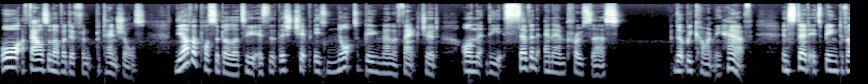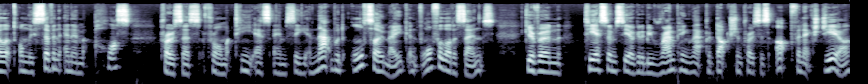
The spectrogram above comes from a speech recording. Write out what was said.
or a thousand other different potentials. The other possibility is that this chip is not being manufactured on the 7nm process that we currently have. Instead, it's being developed on the 7nm plus process from TSMC, and that would also make an awful lot of sense given TSMC are going to be ramping that production process up for next year,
